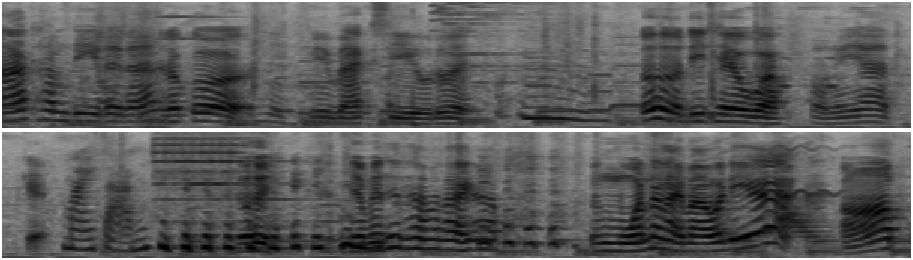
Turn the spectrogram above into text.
อาร์ตทำดีเลยนะ แล้วก็มีแบ็กซีลด้วย เออ ดีเทลว่ะ ขออนุญาต แกะไม้สันเฮ้ยยังไม่ได้ทำอะไรครับมึงม้วนอะไรมาวันนี้อ๋อโพ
